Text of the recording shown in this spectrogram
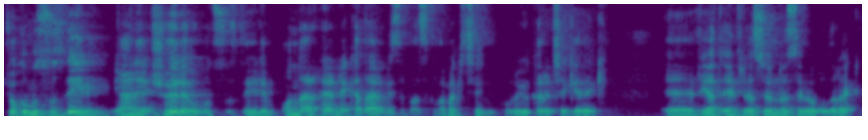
çok umutsuz değilim. Yani şöyle umutsuz değilim. Onlar her ne kadar bizi baskılamak için kuru yukarı çekerek e, fiyat enflasyonuna sebep olarak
